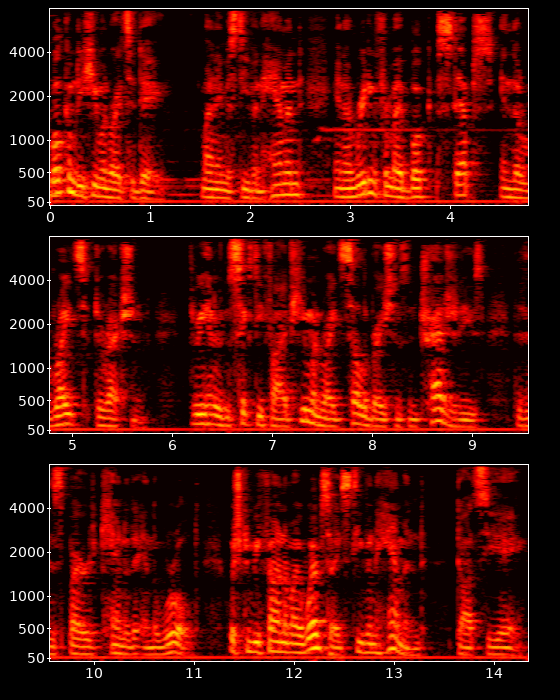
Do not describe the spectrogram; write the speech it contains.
Welcome to Human Rights Today. My name is Stephen Hammond, and I'm reading from my book Steps in the Rights Direction 365 Human Rights Celebrations and Tragedies that Inspired Canada and the World, which can be found on my website, stephenhammond.ca.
